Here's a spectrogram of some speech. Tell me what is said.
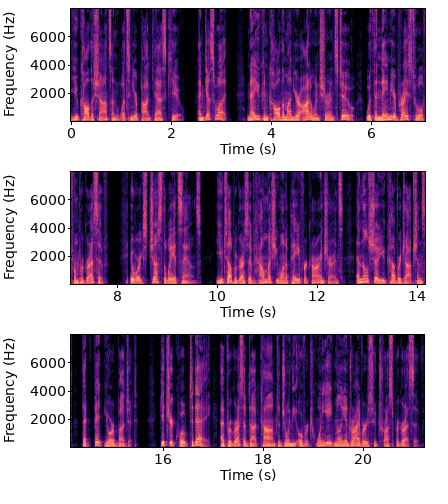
you call the shots on what's in your podcast queue. And guess what? Now you can call them on your auto insurance too with the Name Your Price tool from Progressive. It works just the way it sounds. You tell Progressive how much you want to pay for car insurance, and they'll show you coverage options that fit your budget. Get your quote today at progressive.com to join the over 28 million drivers who trust Progressive.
